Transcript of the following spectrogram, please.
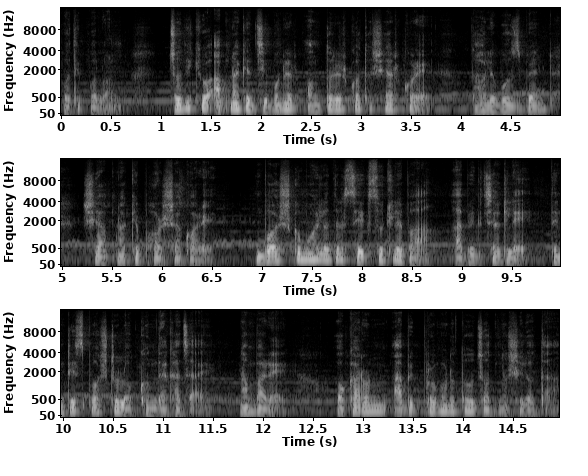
প্রতিফলন। যদি কেউ আপনাকে জীবনের অন্তরের কথা শেয়ার করে, তাহলে বুঝবেন সে আপনাকে ভরসা করে। বয়স্ক মহিলাদের সেক্স উঠলে বা আবেগ জাগলে তিনটি স্পষ্ট লক্ষণ দেখা যায়। নাম্বার এক, অকারণ আবেগপ্রবণতা ও যত্নশীলতা।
